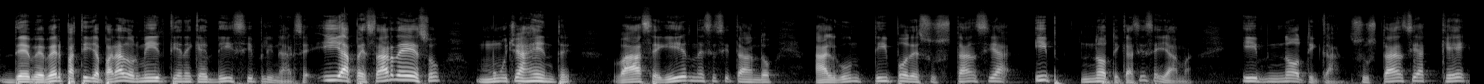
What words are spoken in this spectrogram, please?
de beber pastillas para dormir, tiene que disciplinarse. Y a pesar de eso, mucha gente va a seguir necesitando algún tipo de sustancia hipnótica, así se llama, hipnótica, sustancias que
